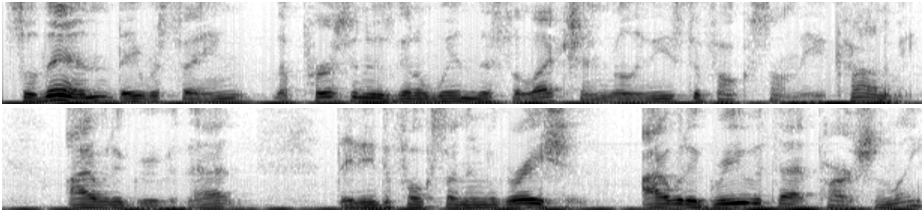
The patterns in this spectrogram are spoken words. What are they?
So then they were saying the person who's going to win this election really needs to focus on the economy. I would agree with that. They need to focus on immigration. I would agree with that partially.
